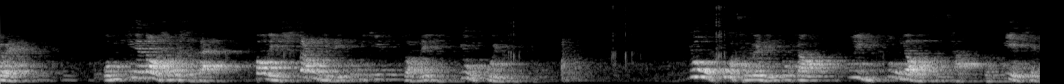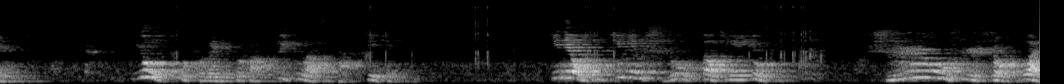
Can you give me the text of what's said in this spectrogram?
各位，我们今天到了什么时代？到了以商品为中心，转为以用户为中心。用户成为零售商最重要的资产和变现的基础。用户成为零售商最重要的资产，变现的基础。今天我们从经营实物到经营用户，实物是手段，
